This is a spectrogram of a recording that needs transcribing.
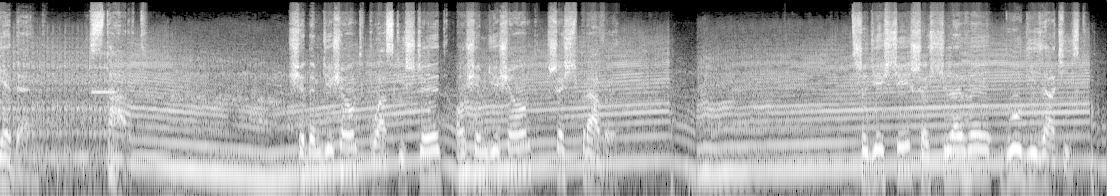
1. Start. 70, płaski szczyt, 86 prawy. 36 lewy, długi zacisk.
